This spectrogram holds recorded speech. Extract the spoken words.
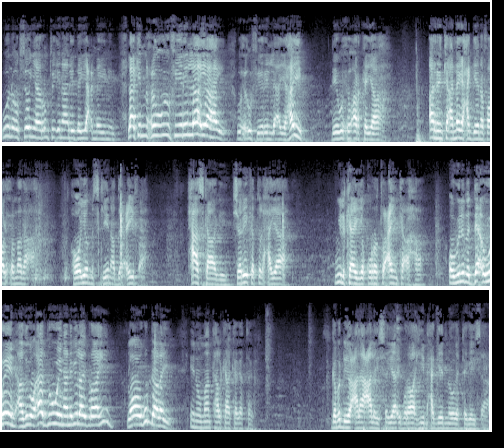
Wuuna ogsoon yahay runtii inaanay dayacmaynin. Laakiin muxuu u fiirin la-yahay wuxuu u fiirin la-yahay dee wuxuu arkayaa arrinka annaga xaggeena foolxumada ah. Hooyo miskiin ah daciif ah. Xaaskaagii shariikatulxayaa wiilkaagii quratu caynka ahaa. Oo weliba da-weyn adigoo aad bu u weynaa nabiyullahi ibraahim. Loogu dhalay inuu maanta halkaa kaga tago. Gabadhiio calaacalaysa yaa ibraahim xaggeed nooga tegaysaa.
